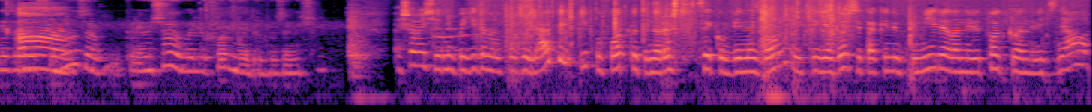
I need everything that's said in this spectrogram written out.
Я зараз одну зроблю, перемішаю, вилью форму і другу замішаю. А ще ми сьогодні поїдемо погуляти і пофоткати нарешті цей комбінезон, який я досі так і не приміряла, не відфоткала, не відзняла.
